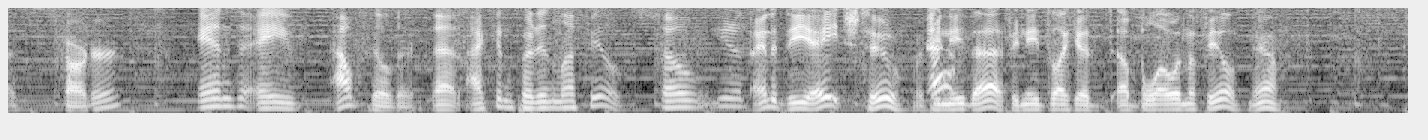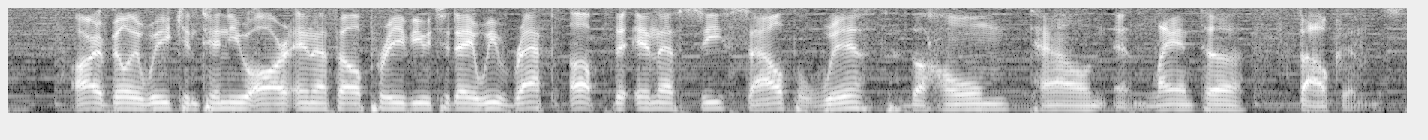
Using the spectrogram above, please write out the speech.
a starter and a outfielder that I can put in left field. So you know, And a DH too, if Yeah. you need that. If he needs like a, a blow in the field. Yeah. All right, Billy, we continue our NFL preview today. We wrap up the NFC South with the hometown Atlanta Falcons.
